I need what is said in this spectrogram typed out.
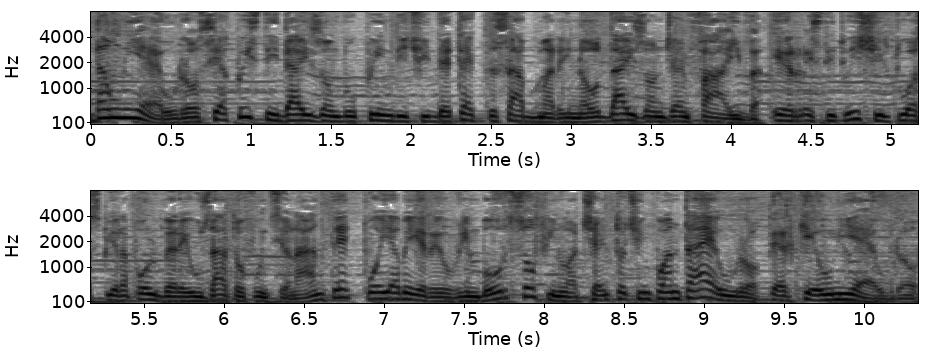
Da ogni euro, se acquisti Dyson V15 Detect Submarine o Dyson Gen 5 e restituisci il tuo aspirapolvere usato funzionante, puoi avere un rimborso fino a 150 euro, perché ogni euro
